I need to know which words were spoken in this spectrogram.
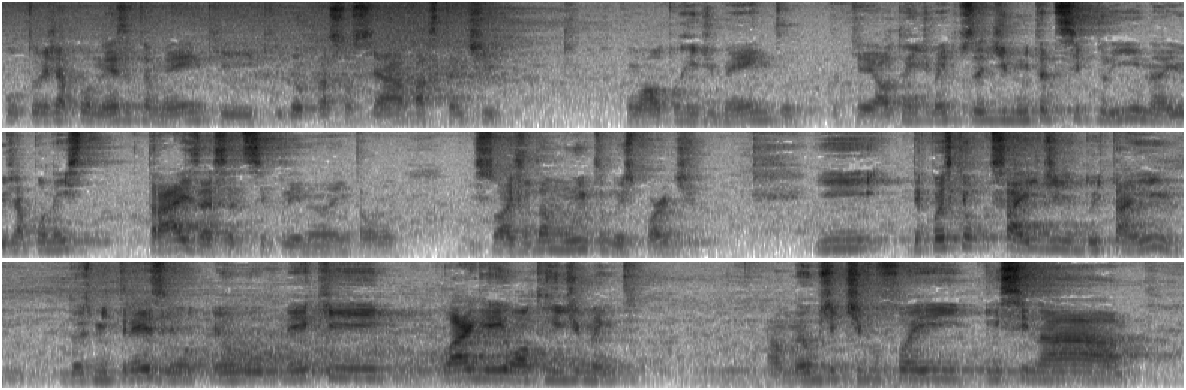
cultura japonesa também, que, que deu para associar bastante com alto rendimento, porque alto rendimento precisa de muita disciplina e o japonês traz essa disciplina, né? então isso ajuda muito no esporte. E depois que eu saí de, do Itaim, em 2013, eu, eu meio que larguei o alto rendimento. O meu objetivo foi ensinar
